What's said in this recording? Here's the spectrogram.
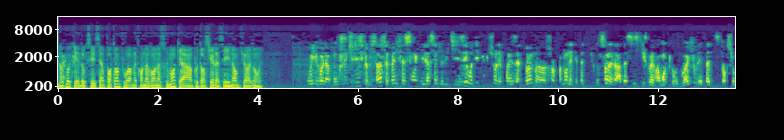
Donc ok, donc c'est important de pouvoir mettre en avant l'instrument qui a un potentiel assez énorme. Tu as raison. Ouais. Donc j'utilise comme ça. C'est pas une façon universelle de l'utiliser. Au début, sur les premiers albums, euh, sur le premier, on n'était pas du tout comme ça. On avait un bassiste qui jouait vraiment que au doigt, qui voulait pas de distorsion.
